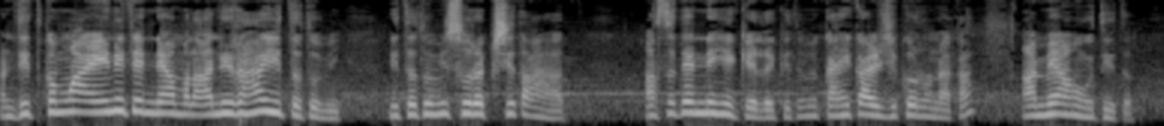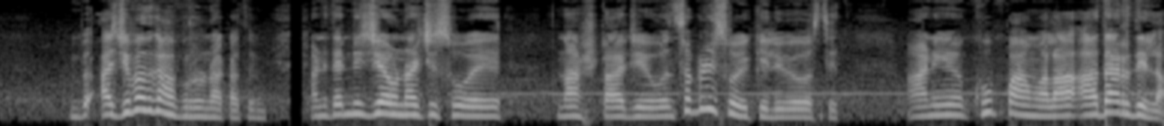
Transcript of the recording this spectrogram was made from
आणि तितकं मायेने त्यांनी आम्हाला आणि राहा इथं तुम्ही. इथं तुम्ही सुरक्षित आहात. असं त्यांनी हे केलं की तुम्ही काही काळजी करू नका. आम्ही आहोत इथं. अजिबात घाबरू नका तुम्ही. आणि त्यांनी जेवणाची सोय नाश्ता जेवण सगळी सोय केली व्यवस्थित. आणि खूप आम्हाला आधार दिला.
